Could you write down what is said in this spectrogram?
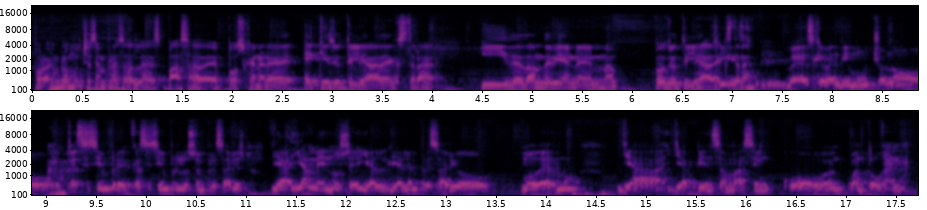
Por ejemplo, a muchas empresas les pasa de, pues generé X de utilidad extra ¿Y de dónde viene? ¿No? Pues de utilidad extra. Es, que vendí mucho, ¿no? Casi siempre, casi siempre los empresarios, ya, ya menos, ¿eh? Ya, ya el empresario moderno ya, ya piensa más en, en cuánto gana,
